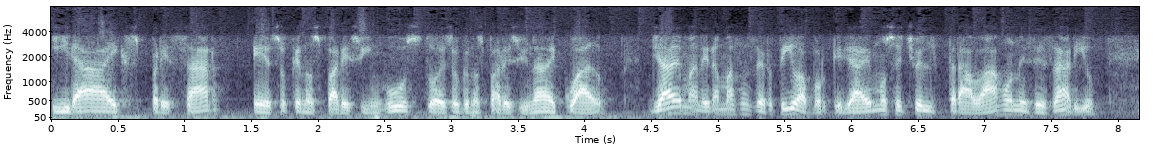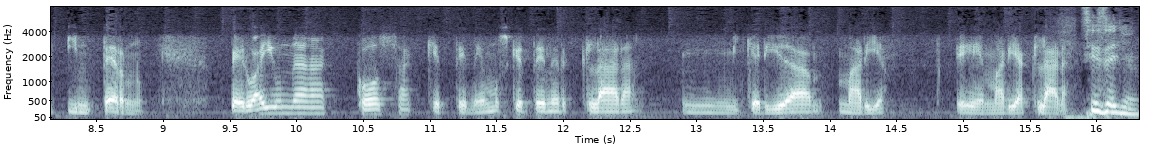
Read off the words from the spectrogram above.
ir a expresar eso que nos pareció injusto, eso que nos pareció inadecuado, ya de manera más asertiva, porque ya hemos hecho el trabajo necesario interno. Pero hay una cosa que tenemos que tener clara, mm, mi querida María, eh, María Clara, Sí, señor.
